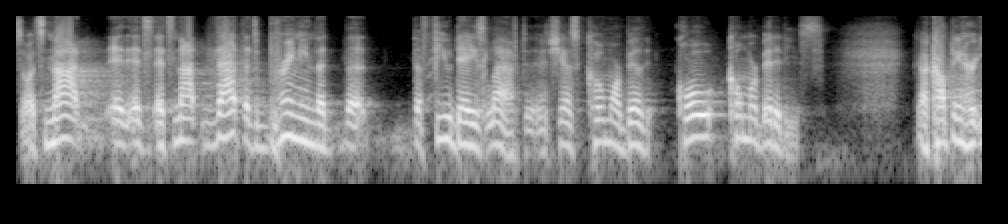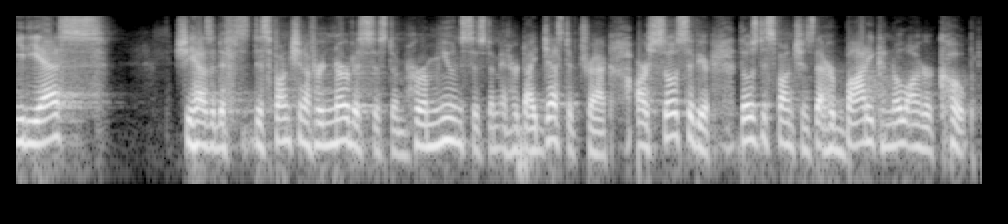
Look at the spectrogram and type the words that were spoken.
So it's not, it's, it's not that that's bringing the, the, the few days left. She has comorbid, comorbidities. Accompanying her EDS she has a dysfunction of her nervous system, her immune system, and her digestive tract are so severe, those dysfunctions, that her body can no longer cope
